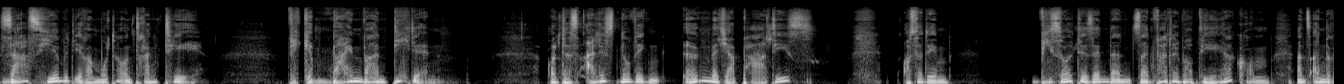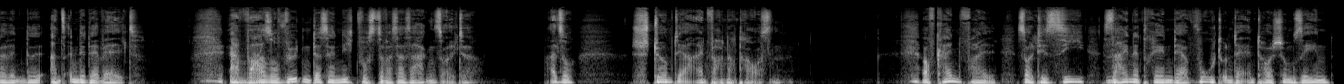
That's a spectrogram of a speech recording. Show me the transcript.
saß hier mit ihrer Mutter und trank Tee. Wie gemein waren die denn? Und das alles nur wegen irgendwelcher Partys? Außerdem, wie sollte denn dann sein Vater überhaupt hierher kommen, ans andere Ende, ans Ende der Welt? Er war so wütend, dass er nicht wusste, was er sagen sollte. Also stürmte er einfach nach draußen. Auf keinen Fall sollte sie seine Tränen der Wut und der Enttäuschung sehen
